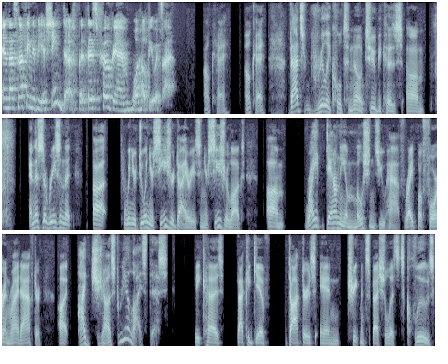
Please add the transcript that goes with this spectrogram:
And that's nothing to be ashamed of, but this program will help you with that. Okay. Okay. That's really cool to know too, because, um, and this is a reason that, uh, when you're doing your seizure diaries and your seizure logs, um, write down the emotions you have right before and right after. Uh, I just realized this because that could give doctors and treatment specialists clues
